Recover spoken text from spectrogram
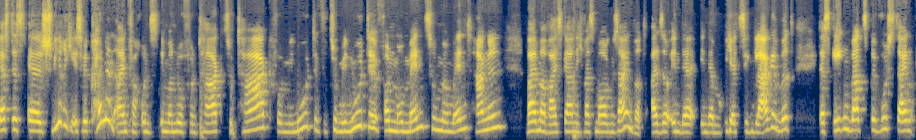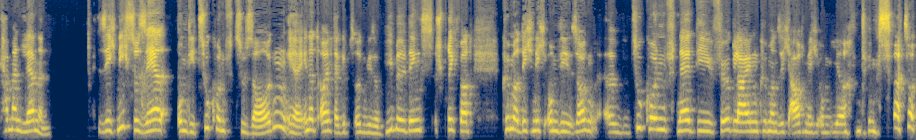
dass das äh, schwierig ist. Wir können einfach uns immer nur von Tag zu Tag, von Minute zu Minute, von Moment zu Moment hangeln, weil man weiß gar nicht, was morgen sein wird. Also in der, in der jetzigen Lage wird das Gegenwartsbewusstsein kann man lernen sich nicht so sehr um die Zukunft zu sorgen. Ihr erinnert euch, da gibt es irgendwie so Bibeldings, Sprichwort, kümmere dich nicht um die Sorgen, äh, Zukunft, ne? die Vöglein kümmern sich auch nicht um ihr Dings. Also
